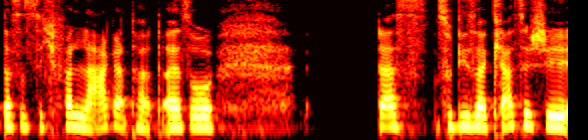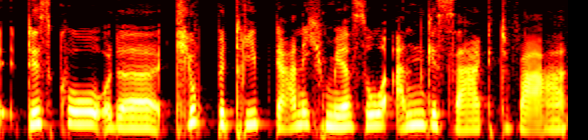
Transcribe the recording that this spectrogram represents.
dass es sich verlagert hat. Also dass so dieser klassische Disco- oder Clubbetrieb gar nicht mehr so angesagt war.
